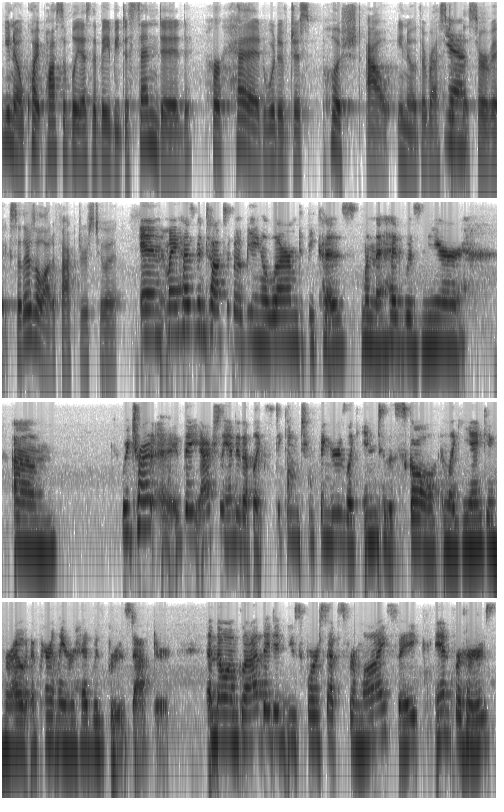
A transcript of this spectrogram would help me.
you know, quite possibly as the baby descended, her head would have just pushed out, you know, the rest yeah. of the cervix. So there's a lot of factors to it. And my husband talks about being alarmed because when the head was near, um, we tried. Uh, they actually ended up like sticking two fingers like into the skull and like yanking her out. And apparently her head was bruised after. And though I'm glad they didn't use forceps for my sake and for hers,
